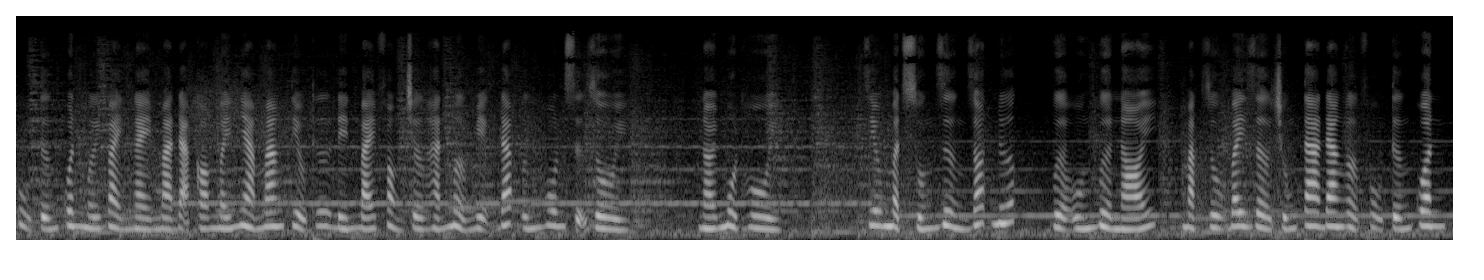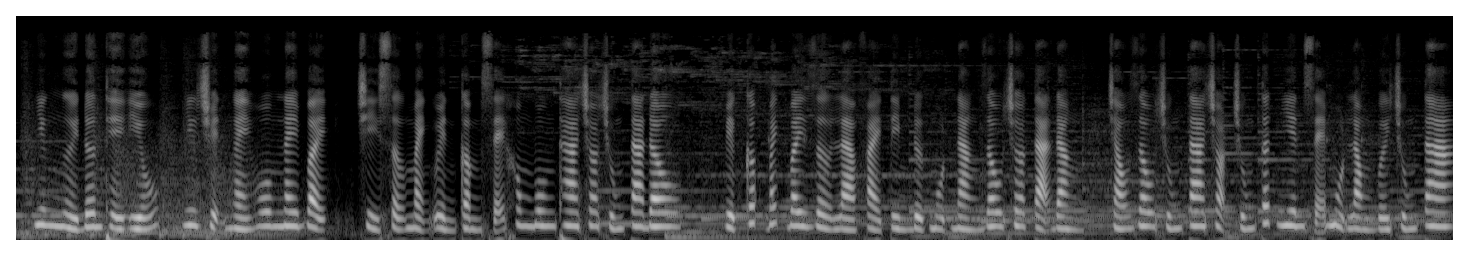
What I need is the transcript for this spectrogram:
phủ tướng quân mới vài ngày mà đã có mấy nhà mang tiểu thư đến bái phòng chờ hắn mở miệng đáp ứng hôn sự rồi. Nói một hồi, Diêu mật xuống giường rót nước, vừa uống vừa nói, mặc dù bây giờ chúng ta đang ở phủ tướng quân, nhưng người đơn thế yếu, như chuyện ngày hôm nay vậy, chỉ sợ Mạnh Uyển Cầm sẽ không buông tha cho chúng ta đâu. Việc cấp bách bây giờ là phải tìm được một nàng dâu cho tạ đằng, cháu dâu chúng ta chọn chúng tất nhiên sẽ một lòng với chúng ta.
